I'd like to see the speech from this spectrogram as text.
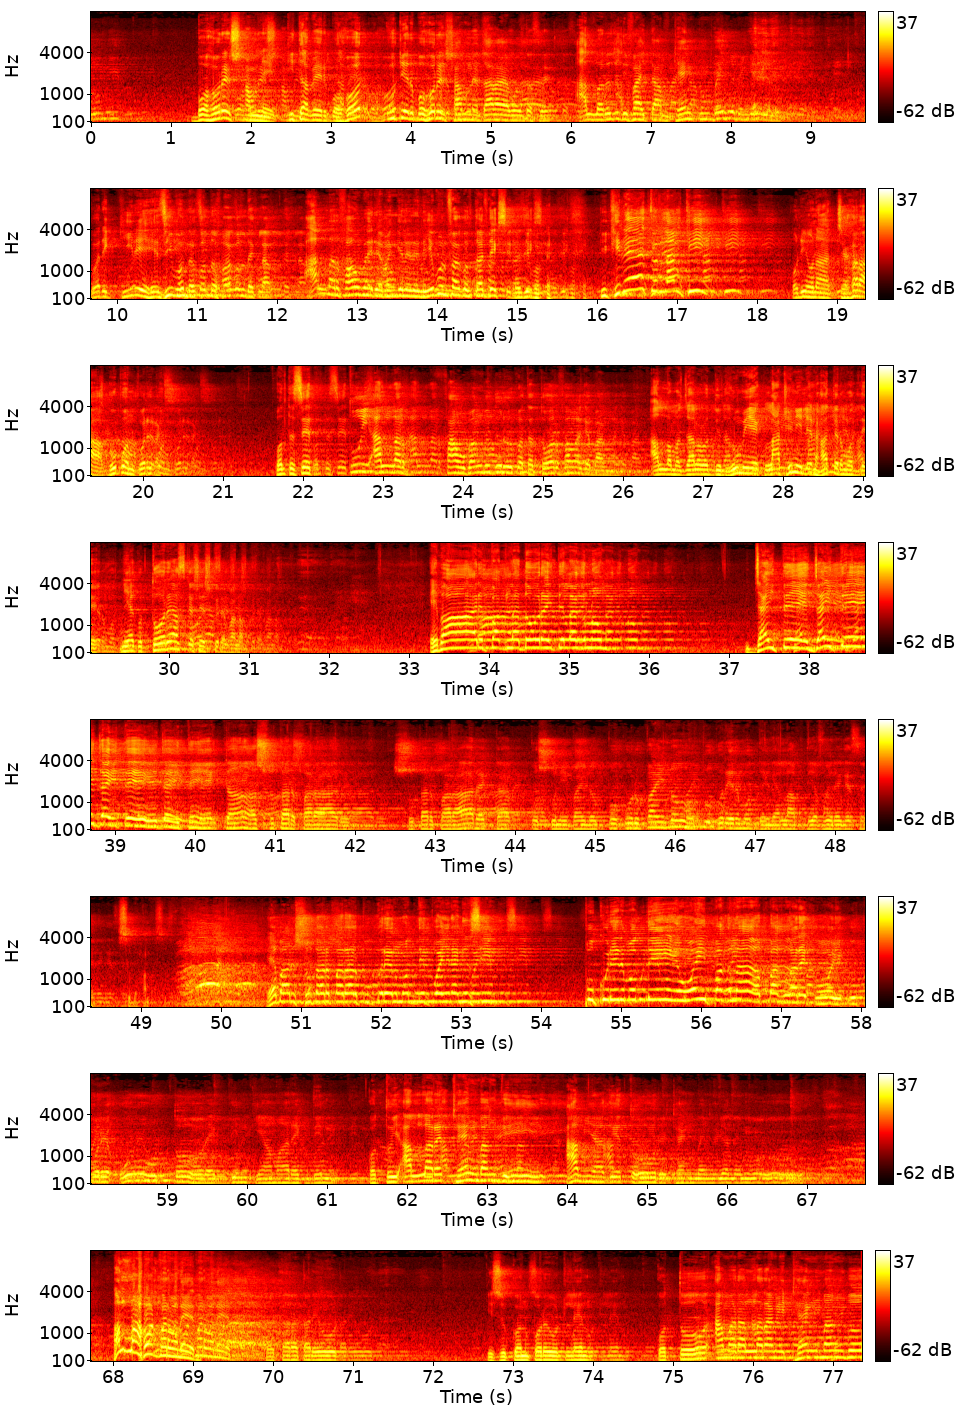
বহরের সামনে, কিতাবের বহর, উটের বহরের সামনে দাঁড়ায় বলতেছে, আল্লাহরে যদি পাইতাম, ঠ্যাং টুং বাইরে ভেঙে গেল করে কি রে হে জীবনে কত পাগল দেখলাম। আল্লাহর ফাও বাইরে ভেঙে গেলেন এমন পাগল তো আর দেখছি না জীবনে। কি খিরে তোর নাম কি? উনি ওনার চেহারা গোপন করে বলতেছে, তুই আল্লাহর পাও ভাঙবি দূরের কথা, তোর পাও আগে ভাঙবে। আল্লামা জালালউদ্দিন রুমি এক লাঠি নিলেন হাতের মধ্যে, নিয়ে তোরে আজকে শেষ করে ফেলাম। এবার পাগলা দৌড়াইতে লাগল। যাইতে যাইতে যাইতে যাইতে একটা সুতার পাড়ার সুতার পাড়ার একটা পুষ্কুনি পাইলো পুকুর পাইলো পুকুরের মধ্যে গিয়ে লাভ দিয়ে পড়ে গেছে। এবার সুতার পাড়ার পুকুরের মধ্যে কইরা গেছি পুকুরের মধ্যে ওই পাগলা পাগলারে কই উপরে উঠ তোর একদিন কি আমার একদিন? ও তুই আল্লাহরে ঠ্যাং ভাঙবি আমি আগে তোর ঠ্যাং ভাঙিয়ে দেব। আল্লাহ আকবার বলেন। তো তাড়াতাড়ি উঠ। কিছুক্ষণ পরে উঠলেন কত আমার আল্লাহর আমি ঠ্যাং ভাঙবো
